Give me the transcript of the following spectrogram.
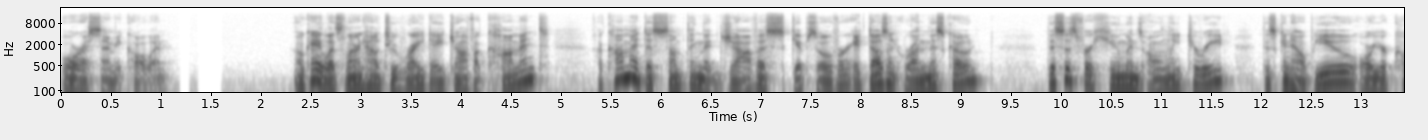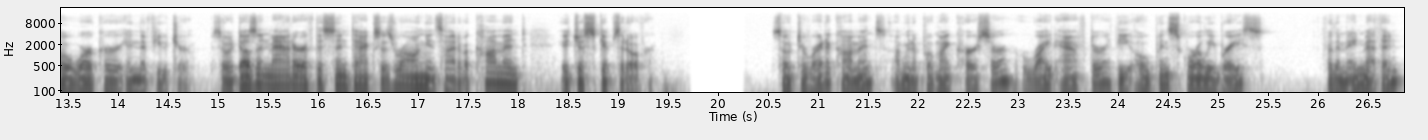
or a semicolon. Okay, let's learn how to write a Java comment. A comment is something that Java skips over. It doesn't run this code. This is for humans only to read. This can help you or your coworker in the future. So it doesn't matter if the syntax is wrong inside of a comment, it just skips it over. So to write a comment, I'm going to put my cursor right after the open squirrely brace for the main method,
